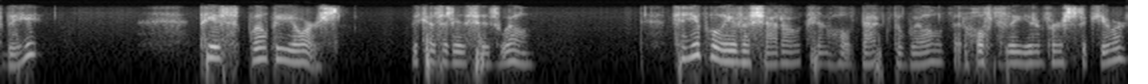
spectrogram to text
to be? Peace will be yours because it is his will. Can you believe a shadow can hold back the will that holds the universe secure?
